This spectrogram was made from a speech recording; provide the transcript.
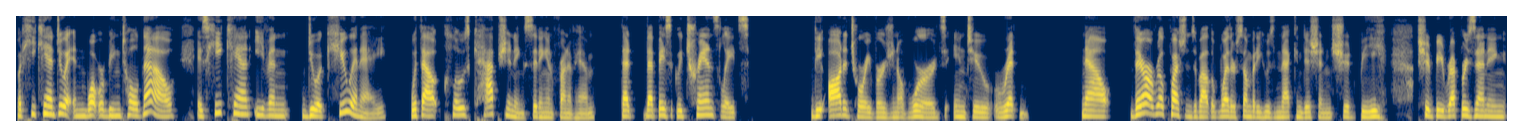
But he can't do it, and what we're being told now is he can't even do a Q and A without closed captioning sitting in front of him. That that basically translates the auditory version of words into written. Now, there are real questions about the, whether somebody who's in that condition should be should be representing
